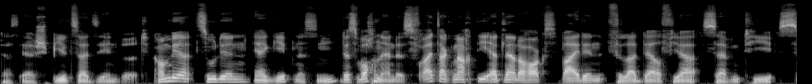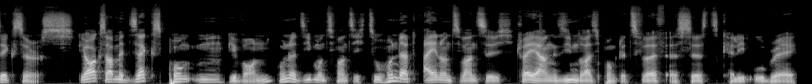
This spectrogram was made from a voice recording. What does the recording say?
dass er Spielzeit sehen wird. Kommen wir zu den Ergebnissen des Wochenendes. Freitagnacht die Atlanta Hawks bei den Philadelphia 76ers. Die Hawks haben mit sechs Punkten gewonnen, 127 zu 121. Trey Young 37 Punkte, 12 Assists. Kelly Oubre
